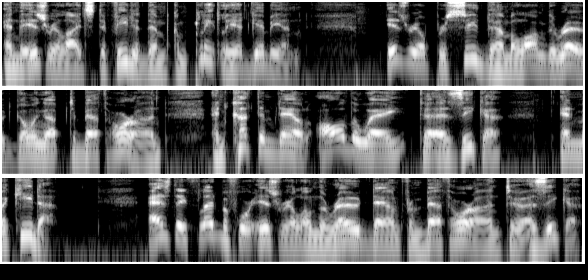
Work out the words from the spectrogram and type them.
and the Israelites defeated them completely at Gibeon. Israel pursued them along the road going up to Beth Horon and cut them down all the way to Azekah and Makkedah. As they fled before Israel on the road down from Beth Horon to Azekah,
